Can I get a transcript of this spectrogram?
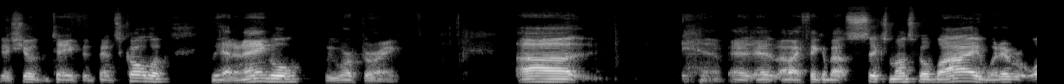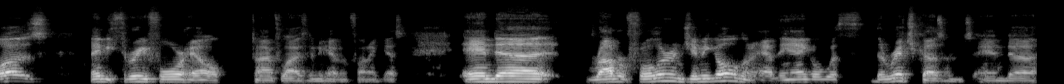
they showed the tape in Pensacola. We had an angle. We worked our angle. Uh, I think about six months go by, whatever it was, maybe three, four. Hell, time flies when you're having fun, I guess. And uh, Robert Fuller and Jimmy Golden have the angle with the Rich cousins. And uh,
